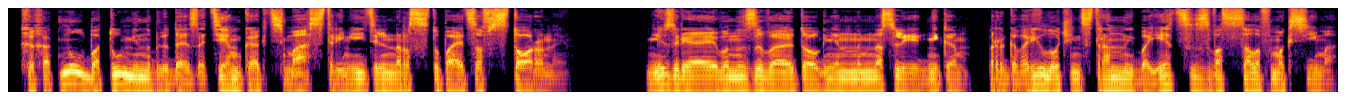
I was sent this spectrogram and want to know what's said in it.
— хохотнул Батуми, наблюдая за тем, как тьма стремительно расступается в стороны. «Не зря его называют огненным наследником», — проговорил очень странный боец из вассалов Максима,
